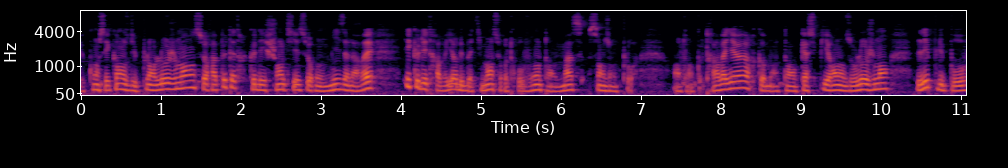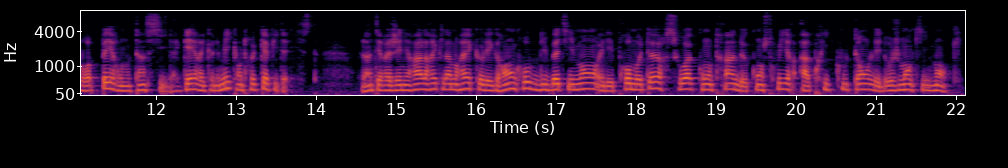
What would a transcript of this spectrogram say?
Une conséquence du plan logement sera peut-être que des chantiers seront mis à l'arrêt et que des travailleurs du bâtiment se retrouveront en masse sans emploi. En tant que travailleurs, comme en tant qu'aspirants au logement, les plus pauvres paieront ainsi la guerre économique entre capitalistes. L'intérêt général réclamerait que les grands groupes du bâtiment et les promoteurs soient contraints de construire à prix coûtant les logements qui manquent,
